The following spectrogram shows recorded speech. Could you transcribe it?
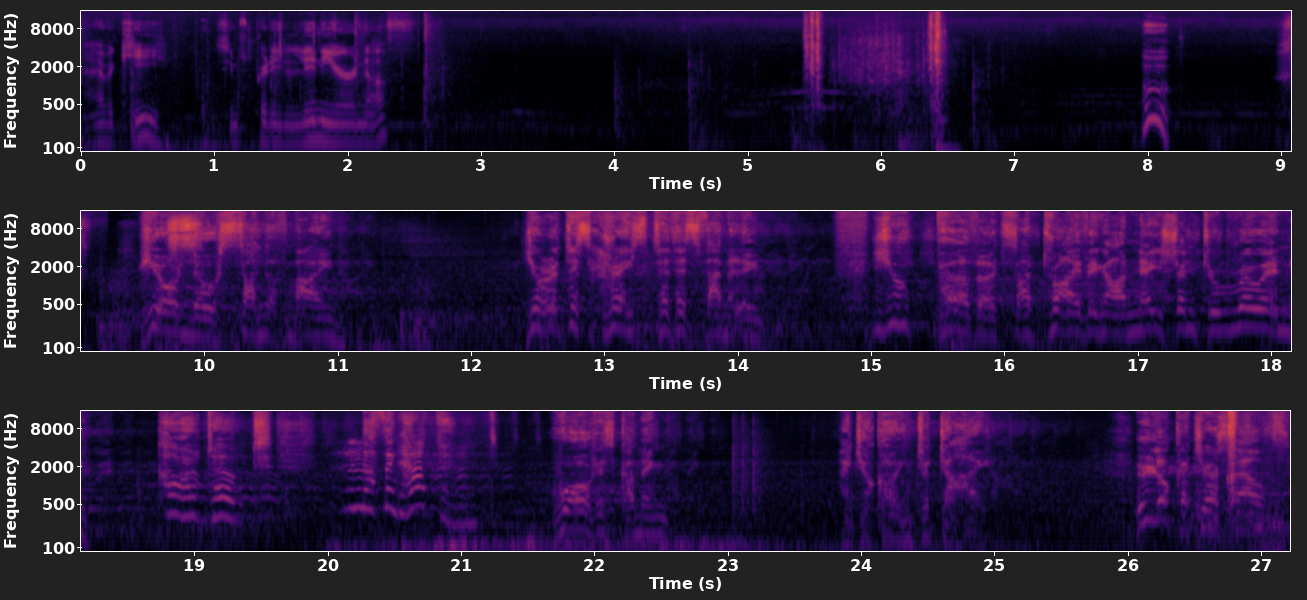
I have a key. Seems pretty linear enough. You're no son of mine. You're a disgrace to this family. You perverts are driving our nation to ruin. Carved out. Nothing happened. War is coming, and you're going to die. Look at yourselves.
